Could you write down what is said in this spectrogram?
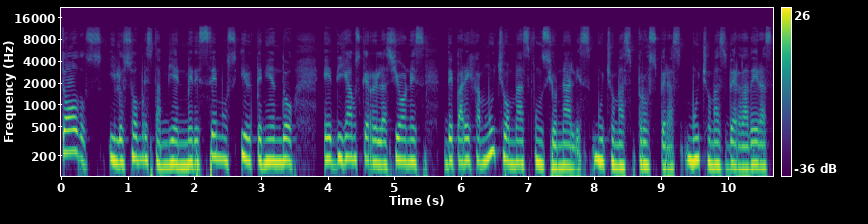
Todos y los hombres también merecemos ir teniendo, eh, digamos que relaciones de pareja mucho más funcionales, mucho más prósperas, mucho más verdaderas,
